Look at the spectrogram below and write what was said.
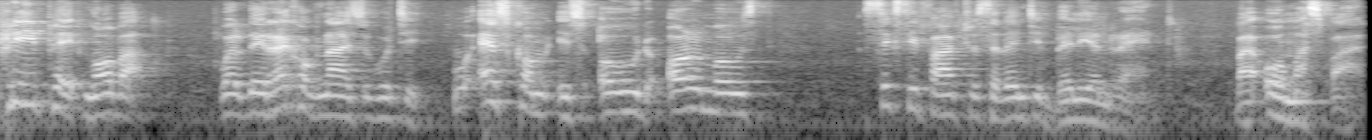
prepaid ngoba well they recognize ukuthi ESCOM is owed almost 65 to 70 billion rand by Omaspal.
